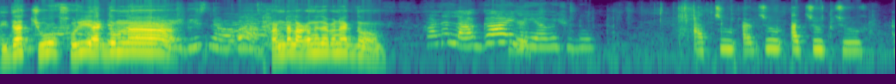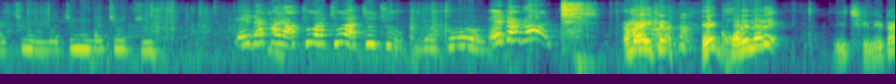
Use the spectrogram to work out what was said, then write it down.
দিদার চোখ শরীর একদম না। দিস না বাবা ঠান্ডা লাগানো যাবে না একদম। কানে লাগাইনি আমি শুধু। আচু আচু আচু চু। আচু বাচু বাচু চু। এই দেখো আচু আচু আচু চু। দেখো। এই দেখো। আবার এখানে এ ঘরে না রে? এই ছেলেটা?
